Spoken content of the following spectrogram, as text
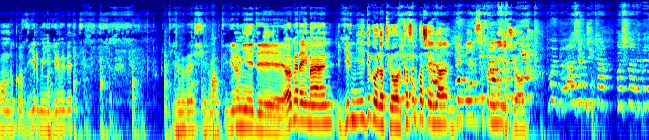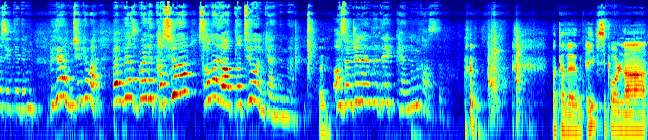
19, 20, 21, 25, 26, 27. Ömer Eymen 27 gol atıyor. Kasımpaşa'yla 27-0 öne geçiyor. Bu az önceki maçlarda böyle sektirdim. Biliyor musun? Çünkü bak ben biraz böyle kasıyorum sonra rahatlatıyorum kendimi. Evet. Az öncelerinde de kendimi kastım. Bakalım Eyüp Spor'la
